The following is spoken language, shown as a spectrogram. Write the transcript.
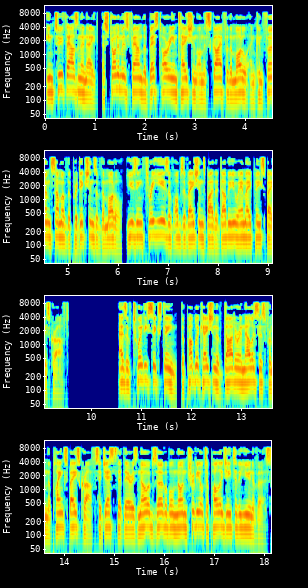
In 2008, astronomers found the best orientation on the sky for the model and confirmed some of the predictions of the model, using three years of observations by the WMAP spacecraft. As of 2016, the publication of data analysis from the Planck spacecraft suggests that there is no observable non-trivial topology to the universe.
